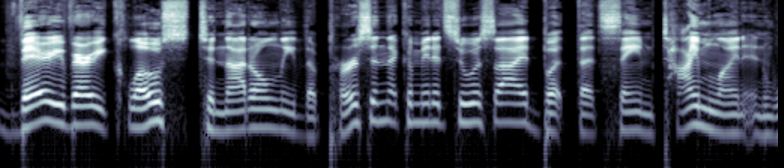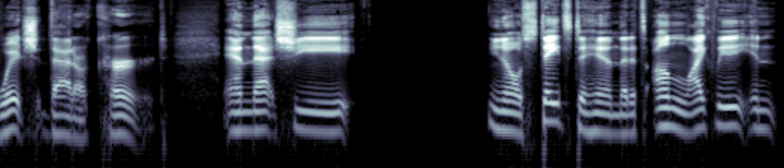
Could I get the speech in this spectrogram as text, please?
very, very close to not only the person that committed suicide, but that same timeline in which that occurred. And that she, you know, states to him that it's unlikely in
